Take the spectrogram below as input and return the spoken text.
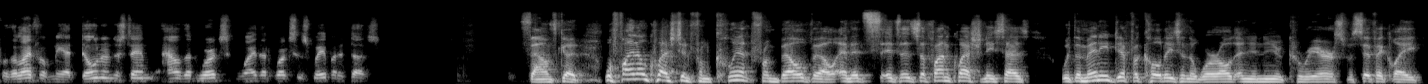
For the life of me, I don't understand how that works, why that works this way, but it does. Sounds good. Well, final question from Clint from Belleville, and it's it's it's a fun question. He says, with the many difficulties in the world and in your career specifically,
